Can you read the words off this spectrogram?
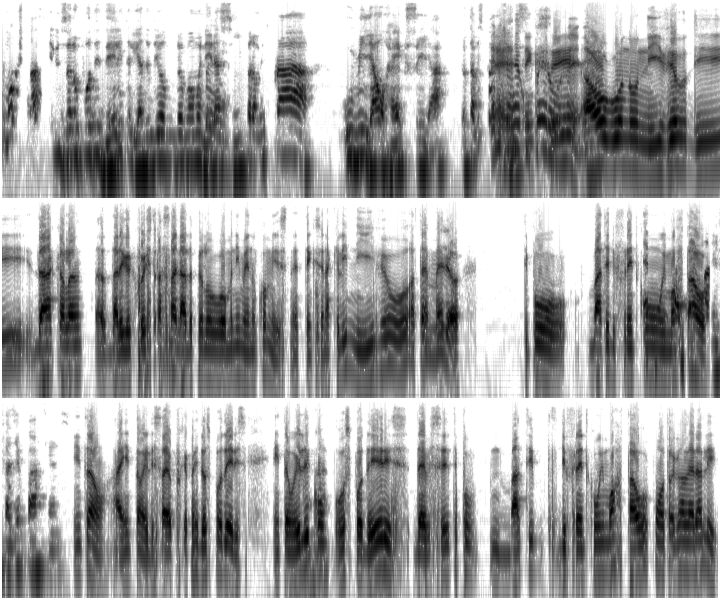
mostrasse ele usando o poder dele, tá ligado? De, de alguma maneira assim, pelo menos pra humilhar o Rex, sei lá. Eu tava esperando. Ele já É, tem que recuperou, ser né? algo no nível de daquela da liga que foi estraçalhada pelo Omni-Man no começo, né? Tem que ser naquele nível ou até melhor. Tipo, bater de frente com o Imortal. Ele fazia parte antes. Então, aí então ele saiu porque perdeu os poderes. Então ele com os poderes deve ser tipo bate de frente com o Imortal ou com outra galera ali.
